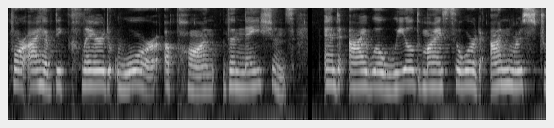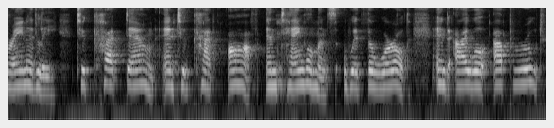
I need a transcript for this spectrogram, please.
for I have declared war upon the nations, and I will wield my sword unrestrainedly to cut down and to cut off entanglements with the world, and I will uproot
